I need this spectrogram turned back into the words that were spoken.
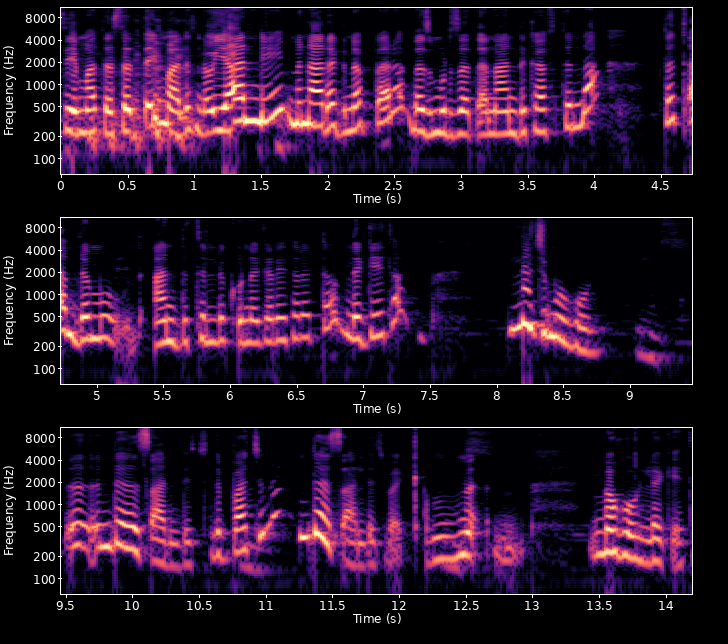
ዜማ ተሰጠኝ ማለት ነው። ያኔ ምን አደረግ ነበረ? መዝሙር ዘጠና አንድ ከፍትና በጣም ደግሞ አንድ ትልቁ ነገር የተረዳው ለጌታ ልጅ መሆን እንደ ሕፃን ልጅ ልባችንን እንደ ሕፃን ልጅ በቃ መሆን ለጌታ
